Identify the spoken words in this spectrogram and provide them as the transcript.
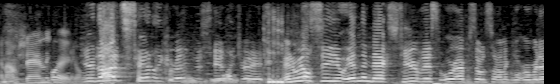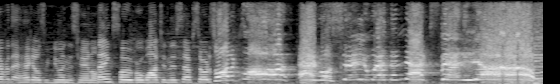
And I'm Stanley Craig. You're not Stanley Craig, you're Stanley Craig. and we'll see you in the next tier list or episode of Sonic or whatever the heck else we do in this channel. Thanks, for watching this episode of Sonic Lore! And we'll see you in the next video!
